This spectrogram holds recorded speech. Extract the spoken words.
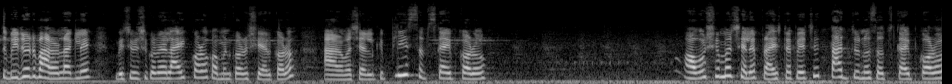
তো ভিডিওটা ভালো লাগলে বেশি বেশি করে লাইক করো কমেন্ট করো শেয়ার করো, আর আমার চ্যানেলকে প্লিজ সাবস্ক্রাইব করো। অবশ্যই আমার ছেলে প্রাইজটা পেয়েছে, তার জন্য সাবস্ক্রাইব করো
